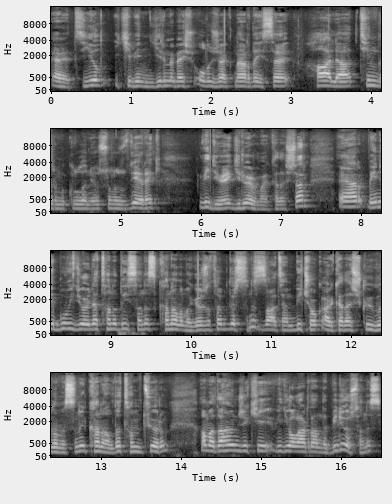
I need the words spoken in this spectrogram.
Evet yıl 2025 olacak neredeyse hala Tinder mı kullanıyorsunuz diyerek videoya giriyorum arkadaşlar. Eğer beni bu videoyla tanıdıysanız kanalıma göz atabilirsiniz. Zaten birçok arkadaşlık uygulamasını kanalda tanıtıyorum. Ama daha önceki videolardan da biliyorsanız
